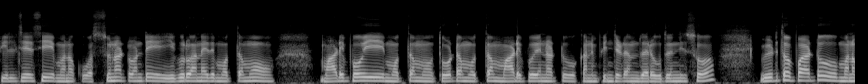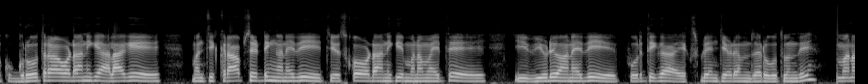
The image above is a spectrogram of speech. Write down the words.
పీల్చేసి మనకు వస్తున్నటువంటి ఇగురు అనేది మొత్తము మాడిపోయి మొత్తము తోట మొత్తం మాడిపోయినట్టు కనిపించడం జరుగుతుంది. సో వీటితో పాటు మనకు గ్రోత్ రావడానికి అలాగే మంచి క్రాప్ సెట్టింగ్ అనేది చేసుకోవడానికి మనమైతే ఈ వీడియో అనేది పూర్తిగా ఎక్స్ప్లెయిన్ చేయడం జరుగుతుంది. మన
